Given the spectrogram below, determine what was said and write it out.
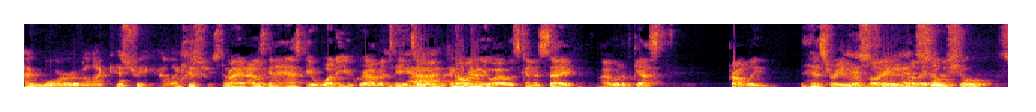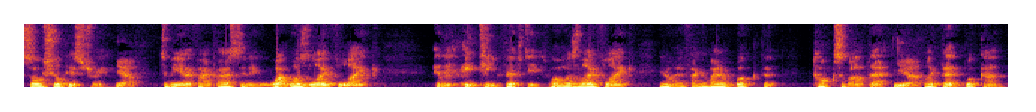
I'm more of a like history. I like history stuff. right. I was going to ask you, what do you gravitate Yeah, to? Knowing you, I was going to say I would have guessed probably history, History related. and related. social social history. Yeah, to me I find fascinating. What was life like in the 1850s? What was life like? You know, if I can find a book that talks about that, yeah, like that book on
